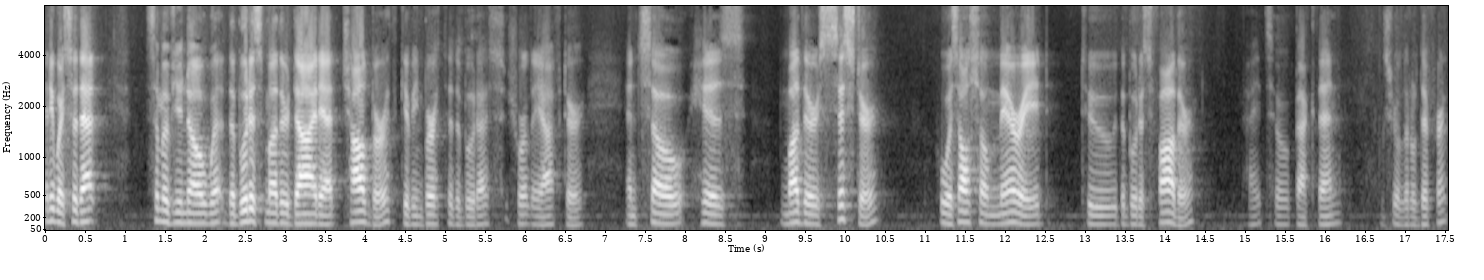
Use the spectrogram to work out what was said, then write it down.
anyway, so that some of you know the Buddha's mother died at childbirth, giving birth to the Buddha shortly after. And so his mother's sister, who was also married to the Buddha's father, right? So back then, things were a little different.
